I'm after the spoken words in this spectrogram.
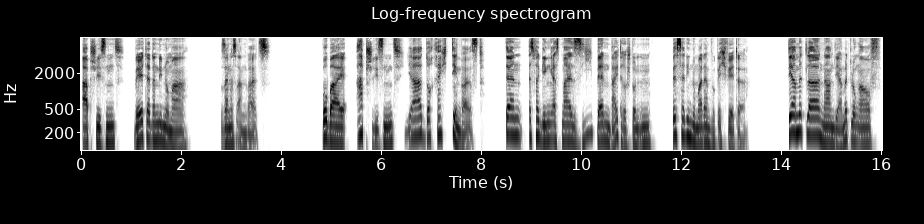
Abschließend wählte er dann die Nummer seines Anwalts. Wobei abschließend ja doch recht dehnbar ist. Denn es vergingen erstmal sieben weitere Stunden, bis er die Nummer dann wirklich fehlte. Die Ermittler nahmen die Ermittlung auf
